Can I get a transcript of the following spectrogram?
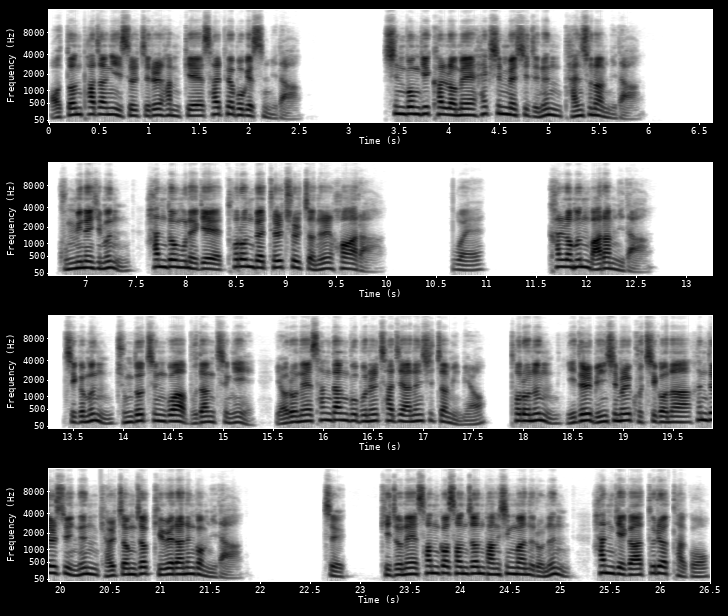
어떤 파장이 있을지를 함께 살펴보겠습니다. 신봉기 칼럼의 핵심 메시지는 단순합니다. 국민의힘은 한동훈에게 토론 배틀 출전을 허하라. 왜? 칼럼은 말합니다. 지금은 중도층과 무당층이 여론의 상당 부분을 차지하는 시점이며 토론은 이들 민심을 굳히거나 흔들 수 있는 결정적 기회라는 겁니다. 즉, 기존의 선거 선전 방식만으로는 한계가 뚜렷하고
